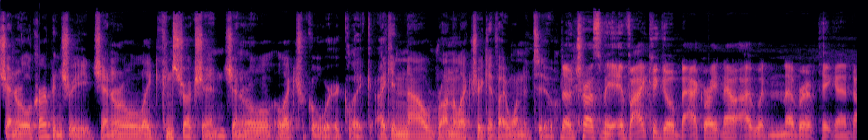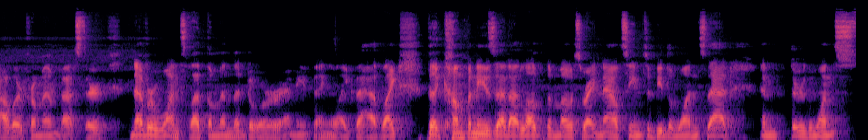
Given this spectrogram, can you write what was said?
general carpentry, general like construction, general electrical work. Like I can now run electric if I wanted to. No, trust me. If I could go back right now, I would never have taken a dollar from an investor. Never once let them in the door or anything like that. Like the companies that I love the most right now seem to be the ones that, and they're the ones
